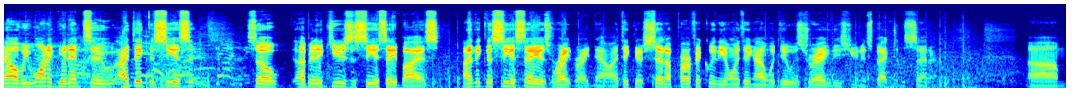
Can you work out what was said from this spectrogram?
Now, we want to get into, I think the CSA, So I've been accused of CSA bias. I think the CSA is right right now. I think they're set up perfectly. The only thing I would do is drag these units back to the center. Um,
